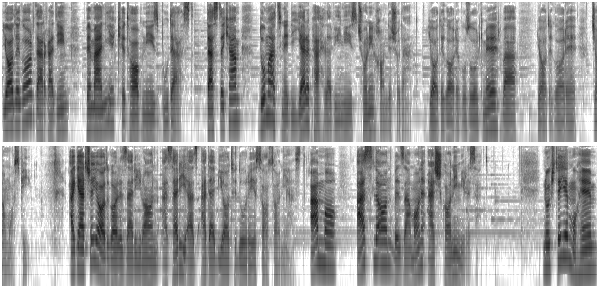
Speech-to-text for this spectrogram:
یادگار در قدیم به معنی کتاب نیز بوده است. دست کم دو متن دیگر پهلوی نیز چنین خوانده شدند. یادگار بزرگمهر و یادگار جاماسپی اگرچه یادگار زریران اثری از ادبیات دوره ساسانی است اما اصل آن به زمان اشکانی می رسد نکته مهم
